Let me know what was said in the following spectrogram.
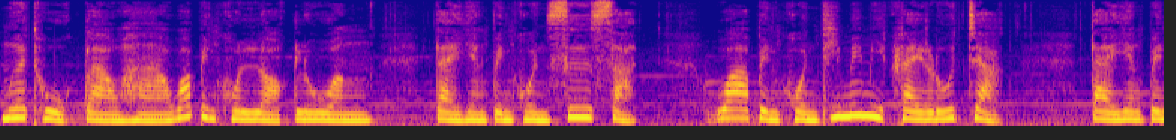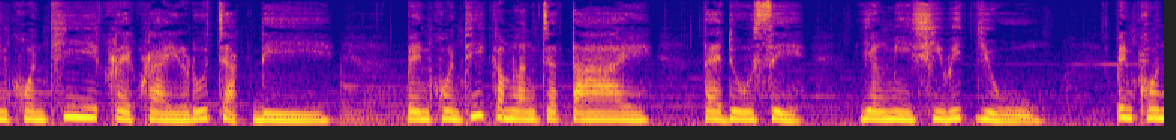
เมื่อถูกกล่าวหาว่าเป็นคนหลอกลวง แต่ยังเป็นคนซื่อสัตย์ว่าเป็นคนที่ไม่มีใครรู้จัก แต่ยังเป็นคนที่ใครๆรู้จักดี เป็นคนที่กำลังจะตาย แต่ดูสิ ยังมีชีวิตอยู่ เป็นคน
